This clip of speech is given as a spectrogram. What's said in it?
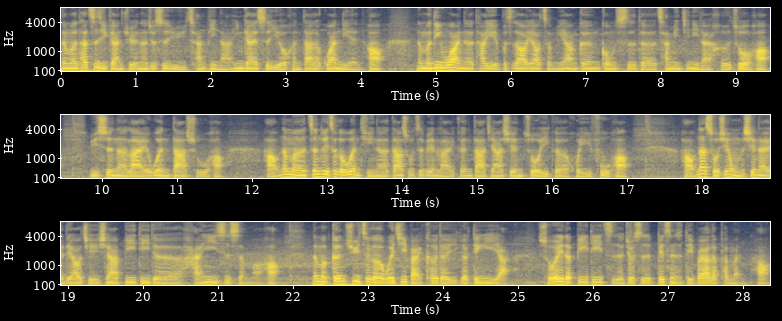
那么他自己感觉呢，就是与产品啊应该是有很大的关联哈。那么另外呢，他也不知道要怎么样跟公司的产品经理来合作哈。于是呢，来问大叔哈。好，那么针对这个问题呢，大叔这边来跟大家先做一个回复哈。好，那首先我们先来了解一下 BD 的含义是什么哈。那么根据这个维基百科的一个定义啊，所谓的 BD 指的就是 Business Development 哈，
